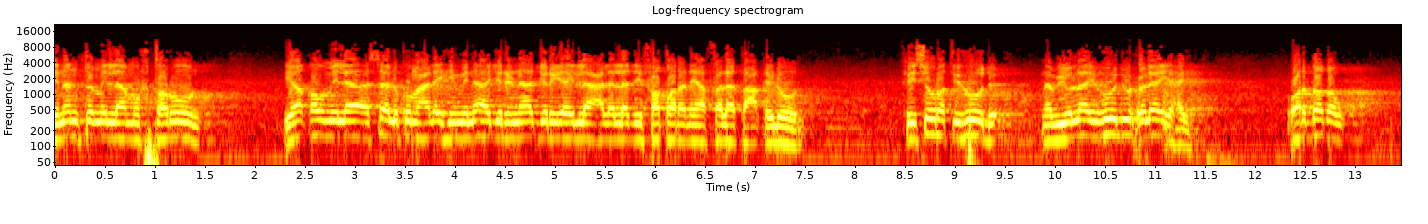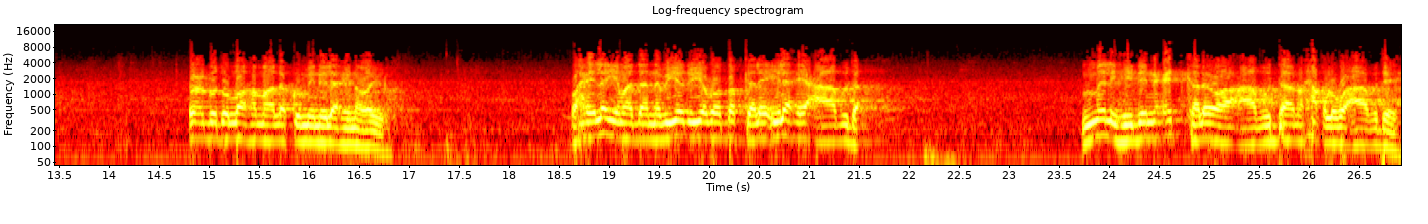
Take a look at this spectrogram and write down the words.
in antum ila muftaruun. Ya qawmi la as'alkum calayhi min ajrin ajriya ila cala aladii fataranii afalaa tacqiluun? Fii suurati huud nabiyullaahi huud wuxuu leeyahay ucbud allaha ma lakum min ilahin hayruh waxay la yimaadaan nebiyadu iyagoo dad kale ilaahay caabuda. Ma lihidin cid kale oo caabudaanu xaq lagu caabudee.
